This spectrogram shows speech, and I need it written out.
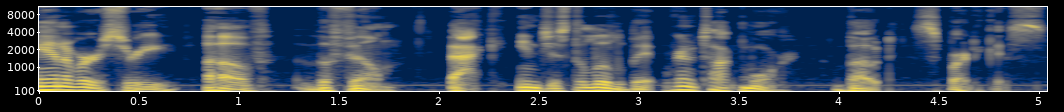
anniversary of the film. Back in just a little bit, we're going to talk more about Spartacus.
